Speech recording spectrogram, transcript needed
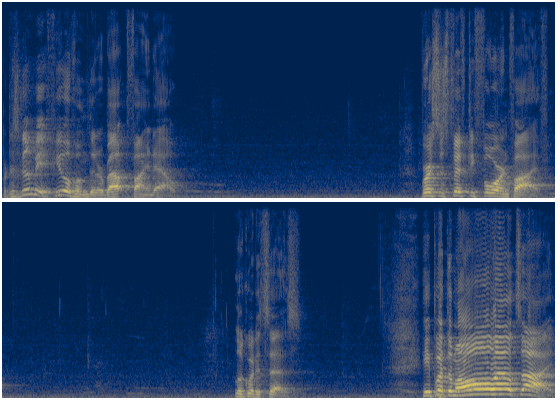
But there's going to be a few of them that are about to find out. verses 54 and 5. Look what it says. He put them all outside.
